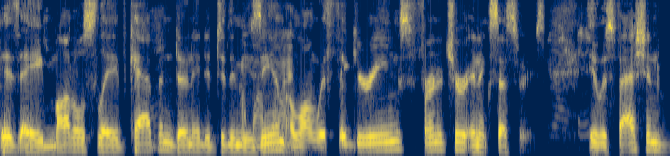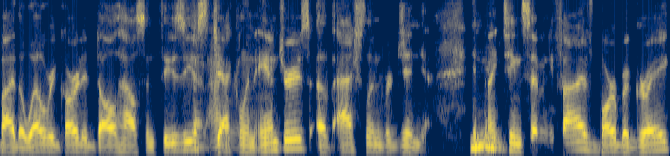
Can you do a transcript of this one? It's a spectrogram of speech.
is a model slave cabin donated to the museum along with figurines, furniture, and accessories. It was fashioned by the well-regarded dollhouse enthusiast Jacqueline Andrews of Ashland, Virginia. In mm-hmm. 1975, Barbara Gray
